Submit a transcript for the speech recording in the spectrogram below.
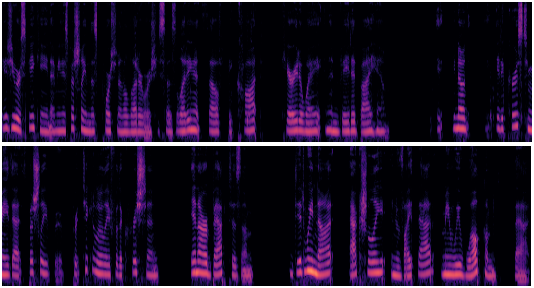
as you were speaking, I mean, especially in this portion of the letter where she says, letting itself be caught, carried away, and invaded by him. It, you know, it occurs to me that, especially, particularly for the Christian, in our baptism, did we not actually invite that? I mean, we welcomed that.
